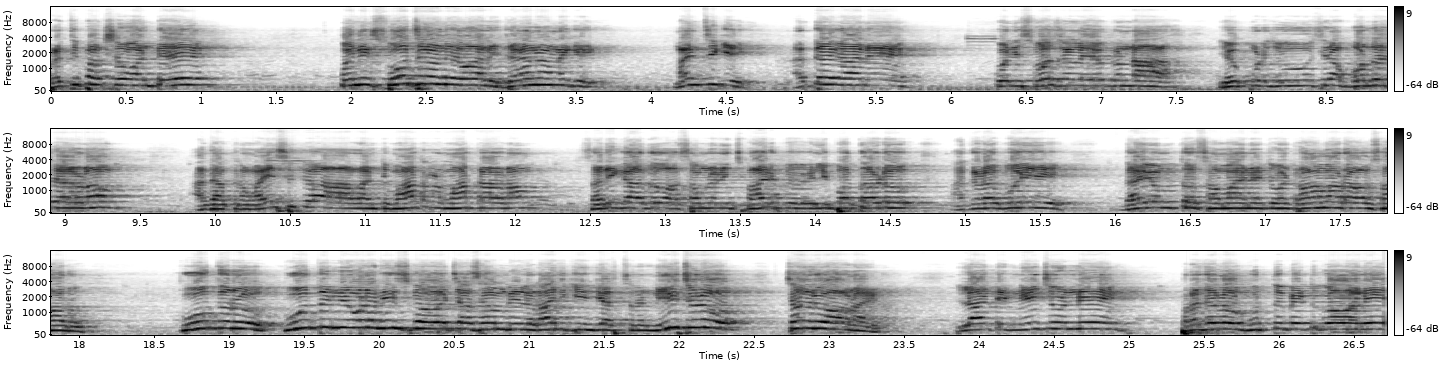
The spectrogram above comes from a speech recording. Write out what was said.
ప్రతిపక్షం అంటే కొన్ని సూచనలు ఇవ్వాలి జగనన్నకి మంచికి. అంతేగాని కొన్ని సూచనలు ఇవ్వకుండా ఎప్పుడు చూసినా బురద జరగడం అది అతని వయసుకు అలాంటి మాటలు మాట్లాడడం సరికాదు. అసెంబ్లీ నుంచి పారిపోయి వెళ్ళిపోతాడు. అక్కడ పోయి దైవంతో సమానమైనటువంటి రామారావు సారు కూతురు కూతుర్ని కూడా తీసుకోవచ్చు అసెంబ్లీలో రాజకీయం చేస్తున్న నీచుడు చంద్రబాబు నాయుడు. ఇలాంటి నీచుడిని ప్రజలు గుర్తు పెట్టుకోవాలి.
